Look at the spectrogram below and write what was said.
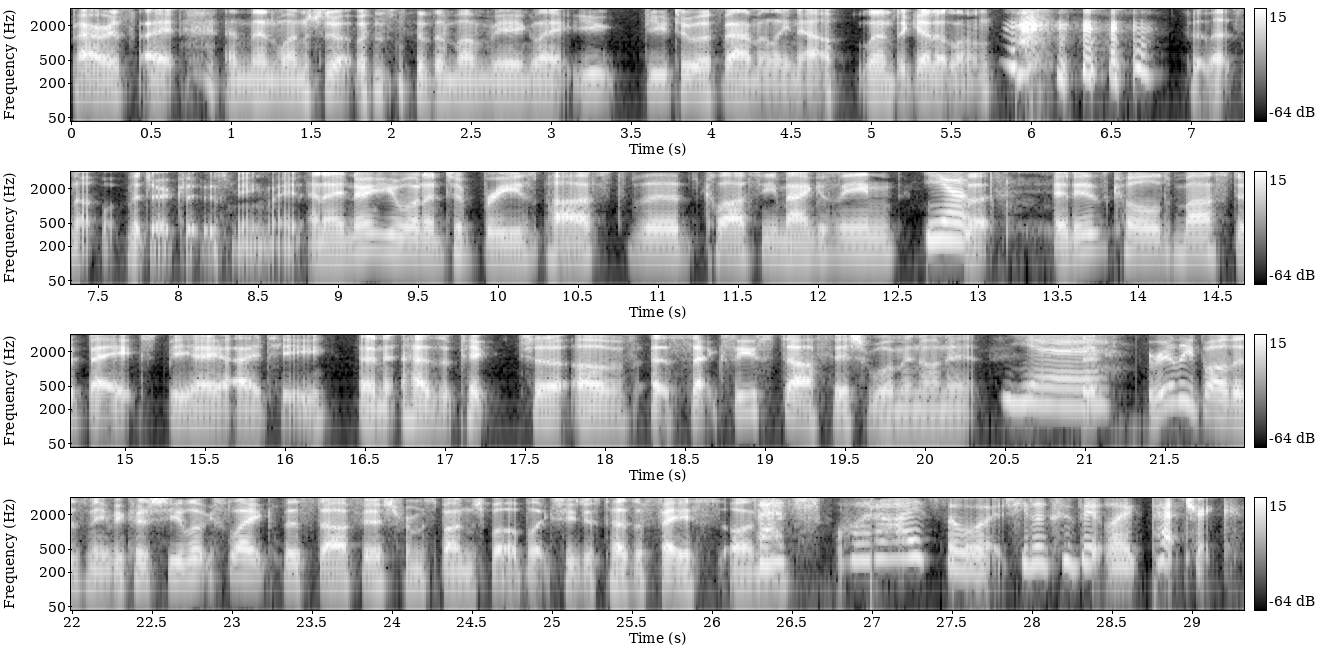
parasite, and then one shot was for the mum being like, "You, you two are family now. Learn to get along." but that's not what the joke that was being made. And I know you wanted to breeze past the classy magazine, yep. but it is called Master Bait, B A I T, and it has a picture of a sexy starfish woman on it. yeah. It really bothers me because she looks like the starfish from SpongeBob. Like she just has a face on. That's what I thought. She looks a bit like Patrick.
